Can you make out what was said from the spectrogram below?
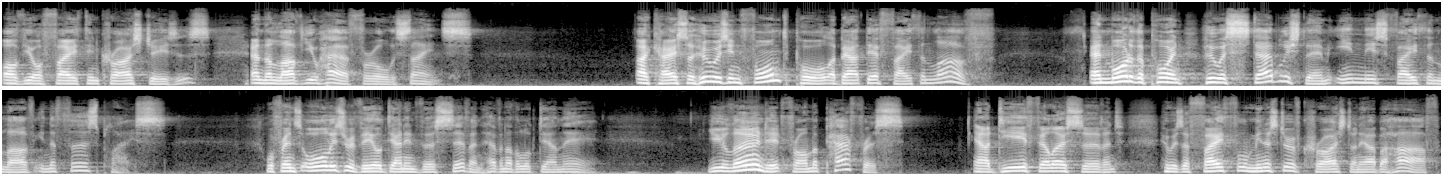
of your faith in Christ Jesus and the love you have for all the saints. Okay, so who has informed Paul about their faith and love? And more to the point, who established them in this faith and love in the first place? Well, friends, all is revealed down in verse 7. Have another look down there. You learned it from Epaphras, our dear fellow servant, who is a faithful minister of Christ on our behalf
